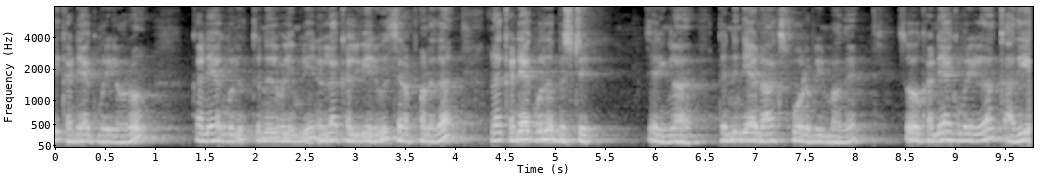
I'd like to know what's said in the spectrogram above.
இது கன்னியாகுமரியில் வரும். கன்னியாகுமரி திருநெல்வேலி முடிய நல்லா கல்வி அறிவு சிறப்பானதாக ஆனால் கன்னியாகுமரி தான் பெஸ்ட்டு சரிங்களா? தென்னிந்தியாவின் ஆக்ஸ்போர்ட் அப்படிம்பாங்க. ஸோ கன்னியாகுமரியில் தான் அதிக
